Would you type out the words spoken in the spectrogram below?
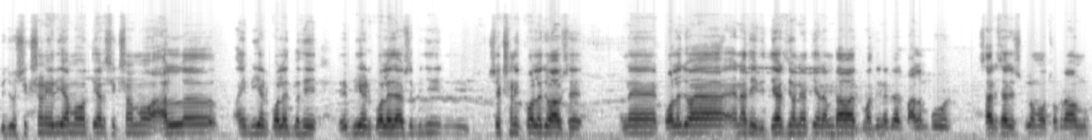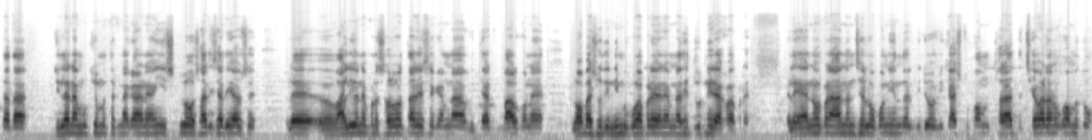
બીજું, શિક્ષણ એરિયામાં અત્યારે શિક્ષણમાં હાલ અહીં બીએડ કોલેજ નથી. એ બીએડ કોલેજ આવશે. બીજી શૈક્ષણિક કોલેજો આવશે. અને કોલેજો આવ્યા એનાથી વિદ્યાર્થીઓને અત્યારે અમદાવાદ, ગાંધીનગર, પાલનપુર સારી સારી સ્કૂલોમાં છોકરાઓને મૂકતા હતા. જિલ્લાના મુખ્ય મથકના કારણે અહીં સ્કૂલો સારી સારી આવશે. એટલે વાલીઓને પણ સરળતા રહેશે કે એમના વિદ્યાર્થી બાળકોને લોબા સુધી નહીં મૂકવા પડે અને એમનાથી દૂર નહીં રાખવા પડે. એટલે એનો પણ આનંદ છે લોકોની અંદર. બીજો વિકાસનું કામ થરાદ છેવાડાનું કામ હતું.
